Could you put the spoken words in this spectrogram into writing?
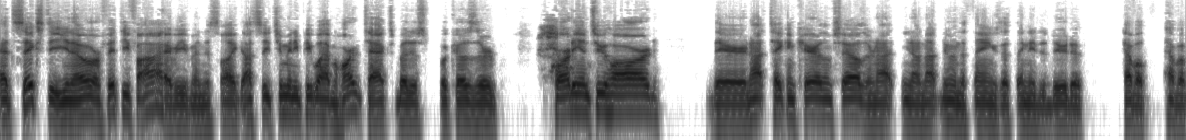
at 60, you know, or 55 even. It's like I see too many people having heart attacks, but it's because they're partying too hard. They're not taking care of themselves. They're not, you know, not doing the things that they need to do to have a have a,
